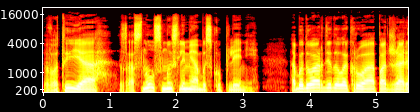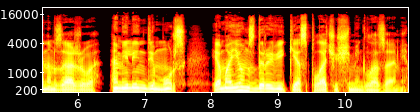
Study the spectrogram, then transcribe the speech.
Вот и я заснул с мыслями об искуплении, об Эдуарде де Лакруа, поджаренном заживо, о Мелинде Мурс и о моем здоровяке с плачущими глазами.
